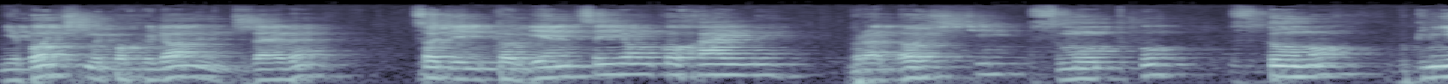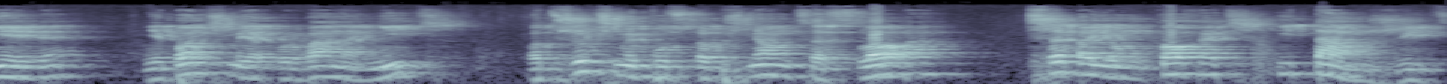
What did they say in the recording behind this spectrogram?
nie bądźmy pochylonym drzewem, co dzień to więcej ją kochajmy, w radości, w smutku, z dumą, gniewie. Nie bądźmy jak urwana nić, odrzućmy pustobrzmiące słowa, trzeba ją kochać i tam żyć,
